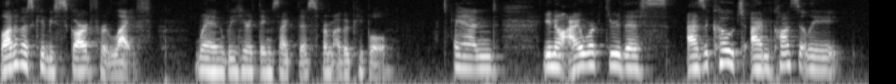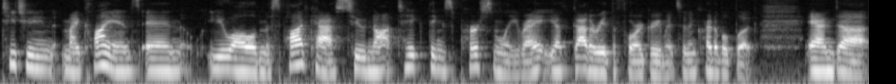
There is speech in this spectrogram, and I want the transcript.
A lot of us can be scarred for life when we hear things like this from other people. And, you know, I work through this as a coach. I'm constantly teaching my clients and you all on this podcast to not take things personally, right? You have got to read the Four Agreements, an incredible book. And, uh,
